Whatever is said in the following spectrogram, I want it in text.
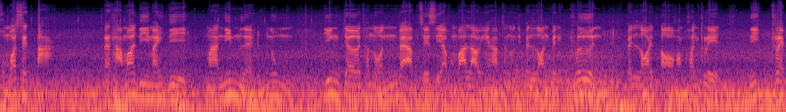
ผมว่าเซ็ตต่าง แต่ถามว่าดีไหมดีมานิ่มเลย นุ่มยิ่งเจอถนนแบบเสียๆของบ้านเราอย่างเงี้ยครับ ถนนที่เป็นรอนเป็นคลื่น เป็นรอยต่อของคอนกรีตนี่เก็บ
